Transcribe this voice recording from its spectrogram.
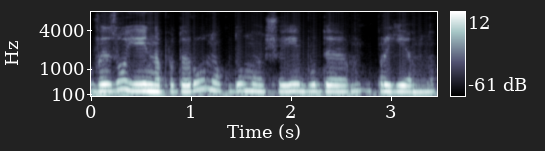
везу їй на подарунок, думаю, що їй буде приємно.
